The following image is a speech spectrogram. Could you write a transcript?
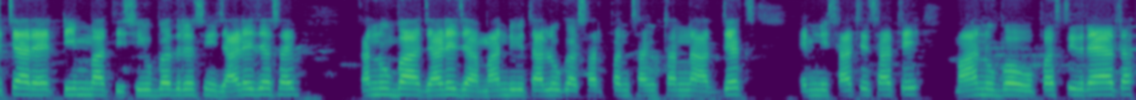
એચઆર ટીમમાંથી શિવભદ્રસિંહ જાડેજા સાહેબ, કનુભા જાડેજા, માંડવી તાલુકા સરપંચ સંગઠનના અધ્યક્ષ, એમની સાથે સાથે મહાનુભાવો ઉપસ્થિત રહ્યા હતા.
